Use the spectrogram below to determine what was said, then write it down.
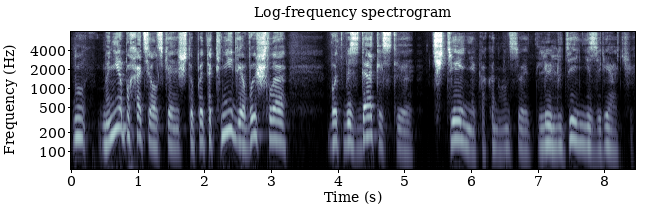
ну, мне бы хотелось, конечно, чтобы эта книга вышла вот в издательстве чтение, как оно называется, для людей незрячих,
